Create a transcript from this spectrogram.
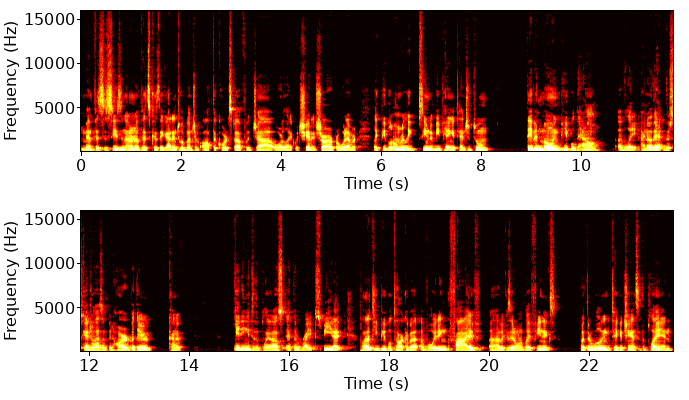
Memphis this season. I don't know if it's because they got into a bunch of off the court stuff with Ja or like with Shannon Sharpe or whatever. Like people don't really seem to be paying attention to him. They've been mowing people down of late. I know that their schedule hasn't been hard, but they're kind of getting into the playoffs at the right speed. I, a lot of people talk about avoiding five uh, because they don't want to play Phoenix, but they're willing to take a chance at the play in.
